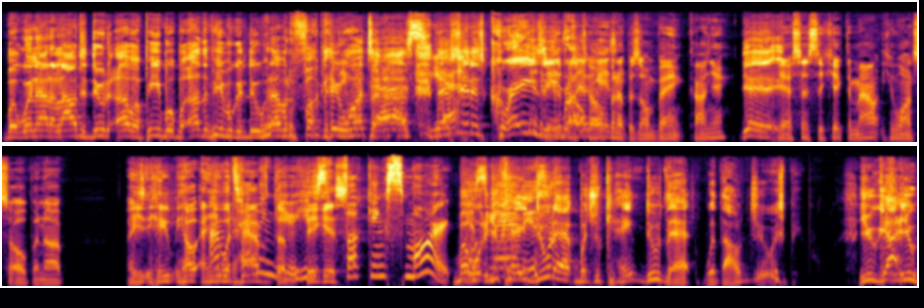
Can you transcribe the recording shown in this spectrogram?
but we're not allowed to do to other people, but other people can do whatever the fuck they, want, to us. Yeah. That shit is crazy, It is bro. so to open up his own bank, Kanye. Yeah, yeah, Yeah, since they kicked him out, he wants to open up. uh, He, he, he'll, and he I'm would have the you, he's biggest. fucking smart. But This you can't is- do that. But you can't do that without Jewish people. You got you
